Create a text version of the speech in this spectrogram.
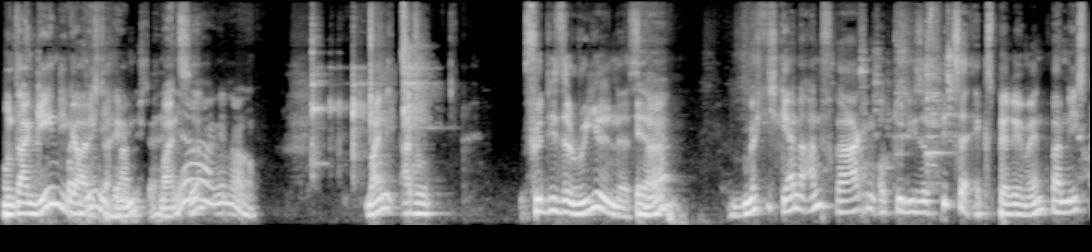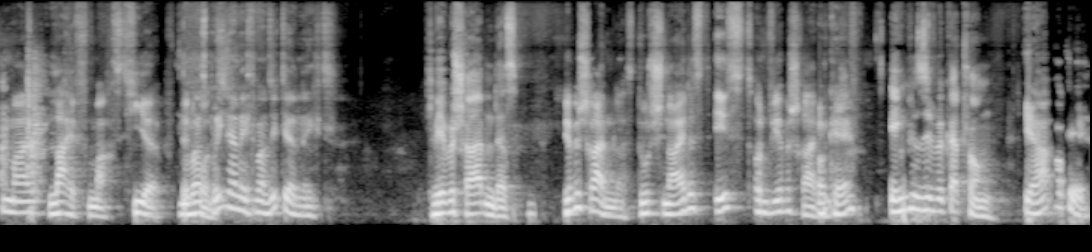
Und dann gehen die gar gehen nicht die dahin, meinst ja, du? genau. Mein, also für diese Realness, Ja. ne, möchte ich gerne anfragen, ob du dieses Pizza-Experiment beim nächsten Mal live machst. Hier. mit Was uns. bringt ja nichts, man sieht ja nichts. Wir beschreiben das. Wir beschreiben das. Du schneidest, isst und wir beschreiben. Okay. Inklusive Karton. Ja, okay.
